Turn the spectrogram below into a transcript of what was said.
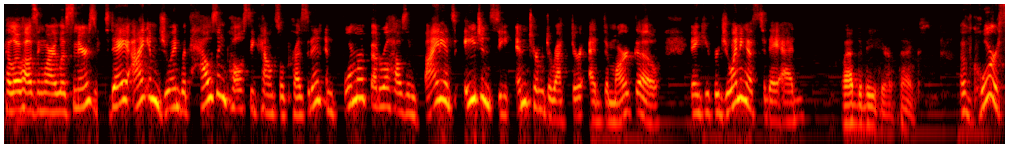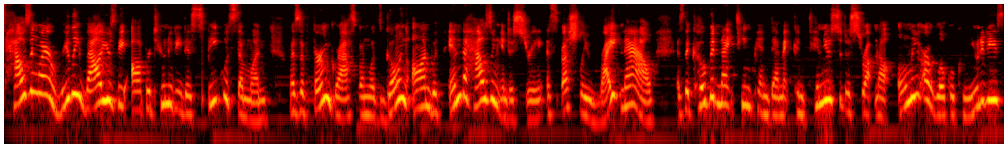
Hello, Housing Wire listeners. Today, I am joined with Housing Policy Council President and former Federal Housing Finance Agency Interim Director Ed DeMarco. Thank you for joining us today, Ed. Glad to be here. Thanks. Of course, Housing Wire really values the opportunity to speak with someone who has a firm grasp on what's going on within the housing industry, especially right now as the COVID 19 pandemic continues to disrupt not only our local communities,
